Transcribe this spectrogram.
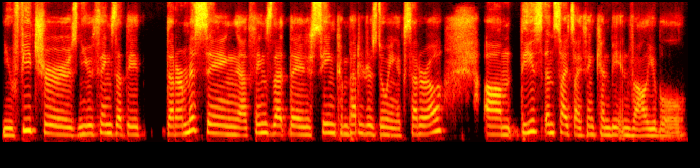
new features, new things that they that are missing, uh, things that they're seeing competitors doing, etc. Um, these insights, I think, can be invaluable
